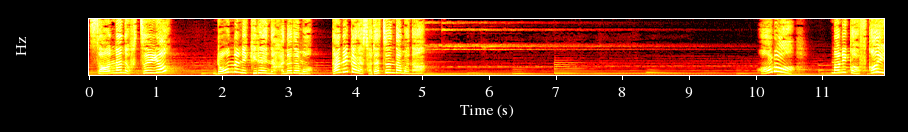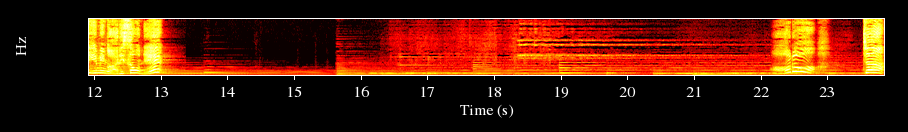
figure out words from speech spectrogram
そんなの普通よ。どんなに綺麗な花でも種から育つんだもの。ありそうね。あら、じゃあ、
